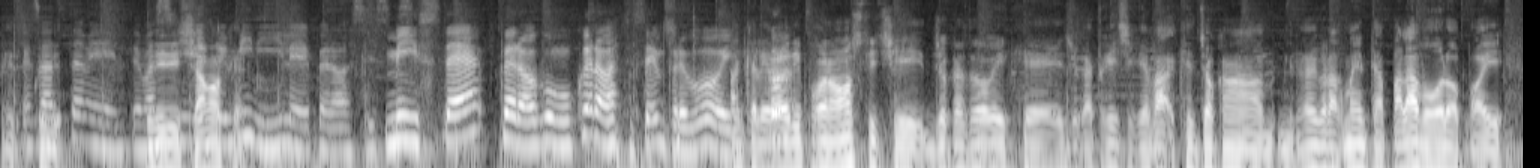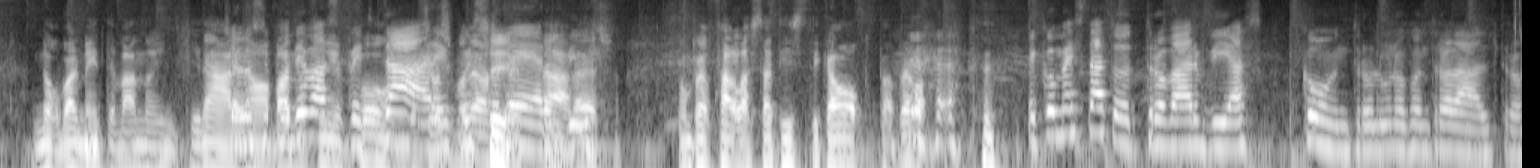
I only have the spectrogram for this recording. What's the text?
E quindi- Esattamente, quindi maschile diciamo che- femminile però sì sì. miste, però comunque eravate sempre voi. Anche a livello di pronostici, giocatori che- e giocatrici che, va- che giocano regolarmente a pallavolo poi normalmente vanno in finale. Cioè, lo no? si Vanno poteva fino in fondo, aspettare cioè, lo si poteva questo aspettare derby. adesso. Non per fare la statistica opta, però. e com'è stato trovarvi a scontro l'uno contro l'altro?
